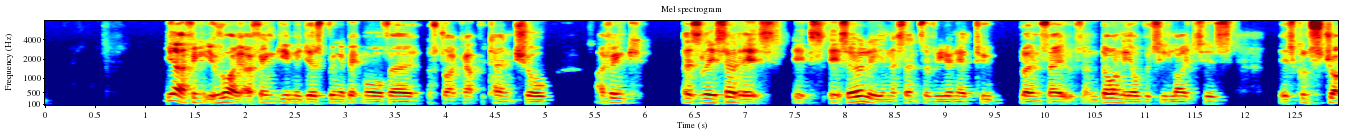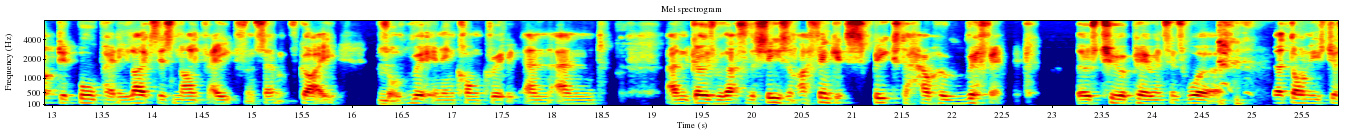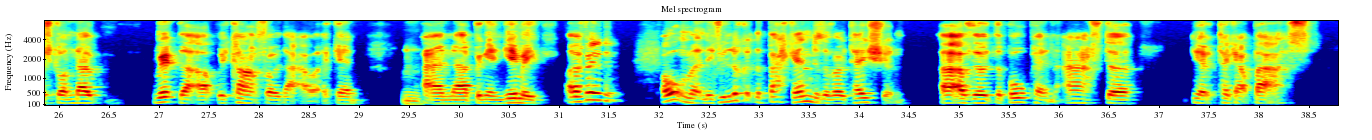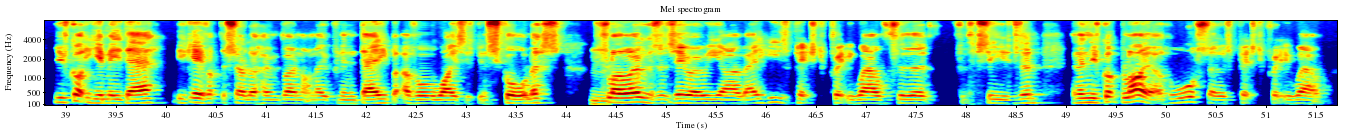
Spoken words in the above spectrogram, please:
Yeah, I think you're right. I think Jimmy does bring a bit more of a, a strikeout potential. I think, as Lee said, it's it's it's early in the sense of he only had two blown saves, and Donny obviously likes his his constructed bullpen. He likes his ninth, eighth, and seventh guy hmm. sort of written in concrete, and and and goes with that for the season. I think it speaks to how horrific those two appearances were. that Donny's just gone, no, rip that up. We can't throw that out again, Mm. and uh, bring in Yimi. I think ultimately, if you look at the back end of the rotation uh, of the the bullpen after you know take out Bass, you've got Yimi there. He gave up the solo home run on opening day, but otherwise he's been scoreless. Mm. Floro has a zero ERA. He's pitched pretty well for the for the season, and then you've got Bleier, who also has pitched pretty well.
